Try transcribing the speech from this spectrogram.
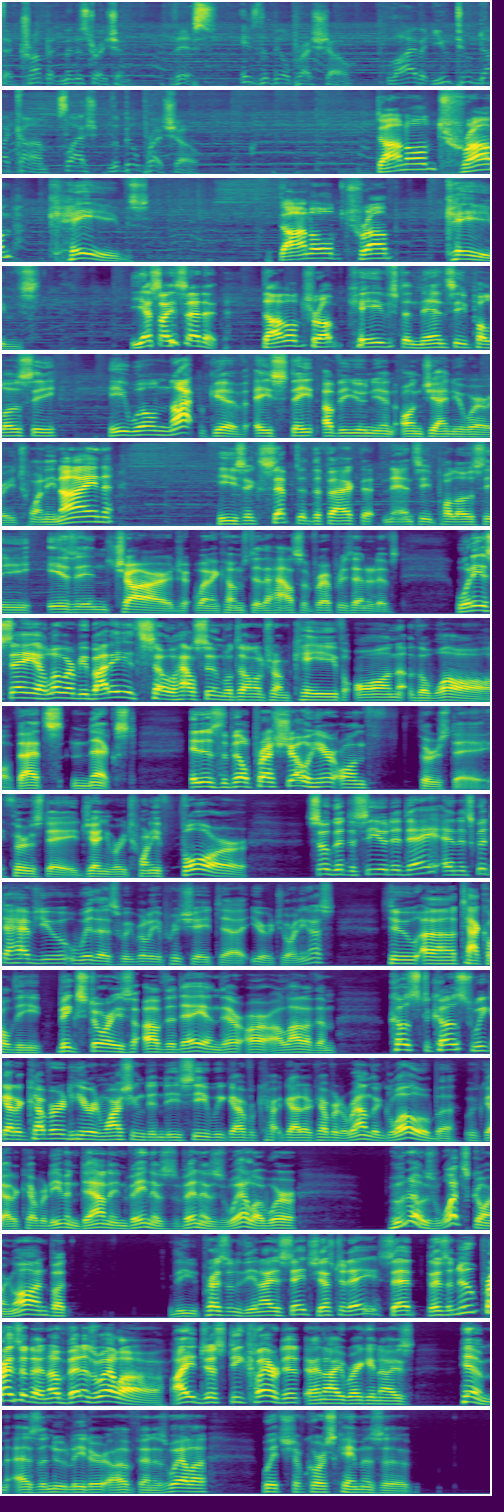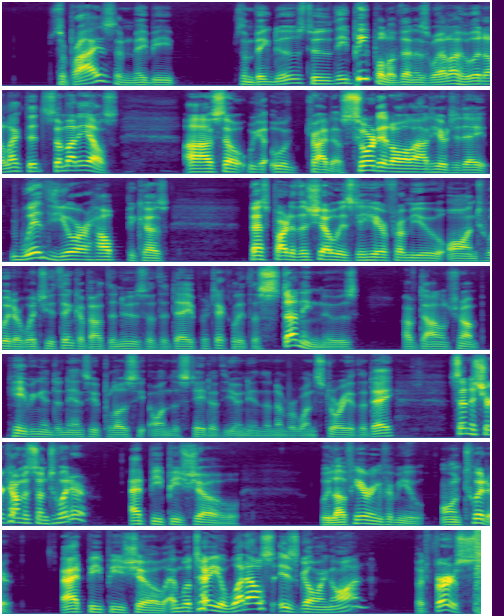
the Trump administration. This is The Bill Press Show, live at youtube.com slash The Bill Press Show. Donald Trump caves. Donald Trump caves. Yes, I said it. Donald Trump caves to Nancy Pelosi. He will not give a State of the Union on January 29. He's accepted the fact that Nancy Pelosi is in charge when it comes to the House of Representatives. What do you say? Hello, everybody. So, how soon will Donald Trump cave on the wall? That's next. It is the Bill Press Show here on Thursday, Thursday, January 24. So good to see you today, and it's good to have you with us. We really appreciate uh, your joining us to uh, tackle the big stories of the day, and there are a lot of them. Coast to coast, we got it covered here in Washington, D.C. We got, got it covered around the globe. We've got it covered even down in Venezuela, where who knows what's going on, but the president of the United States yesterday said there's a new president of Venezuela. I just declared it, and I recognize him as the new leader of Venezuela, which, of course, came as a surprise and maybe some big news to the people of Venezuela who had elected somebody else. Uh, so we, we'll try to sort it all out here today with your help because best part of the show is to hear from you on Twitter what you think about the news of the day, particularly the stunning news of Donald Trump caving into Nancy Pelosi on the State of the Union, the number one story of the day. Send us your comments on Twitter at BP Show. We love hearing from you on Twitter at BP Show. And we'll tell you what else is going on. But first,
